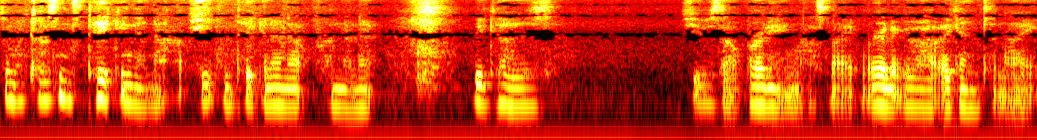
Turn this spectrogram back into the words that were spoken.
So my cousin's taking a nap. She's been taking a nap for a minute because she was out partying last night. We're gonna go out again tonight.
